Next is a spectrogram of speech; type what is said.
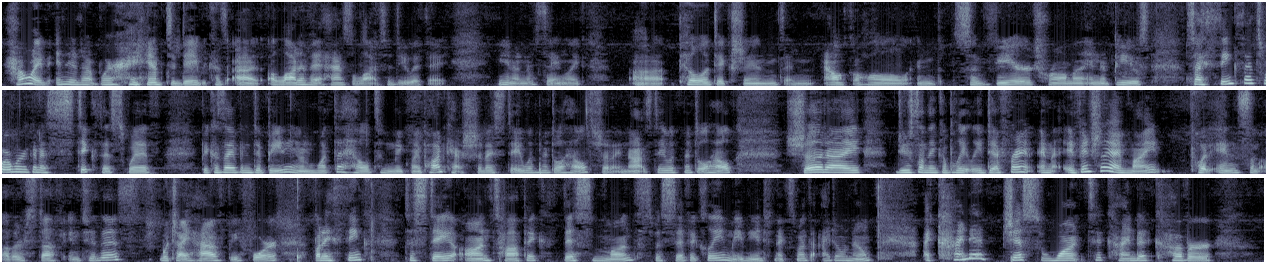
how I've ended up where I am today because uh, a lot of it has a lot to do with it. You know what I'm saying? Like uh, pill addictions and alcohol and severe trauma and abuse. So I think that's where we're going to stick this with because I've been debating on what the hell to make my podcast. Should I stay with mental health? Should I not stay with mental health? Should I do something completely different? And eventually I might put in some other stuff into this, which I have before, but I think to stay on topic this month specifically, maybe into next month, I don't know. I kind of just want to kind of cover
